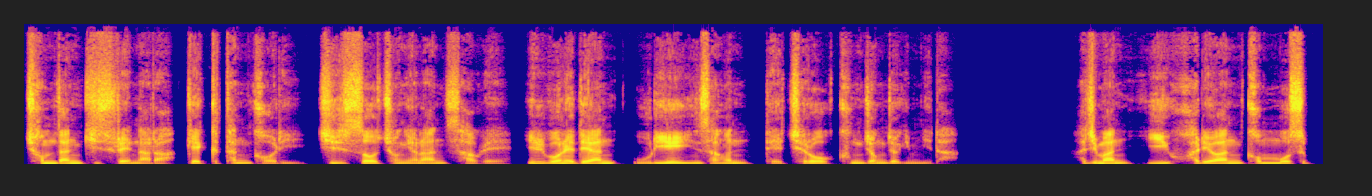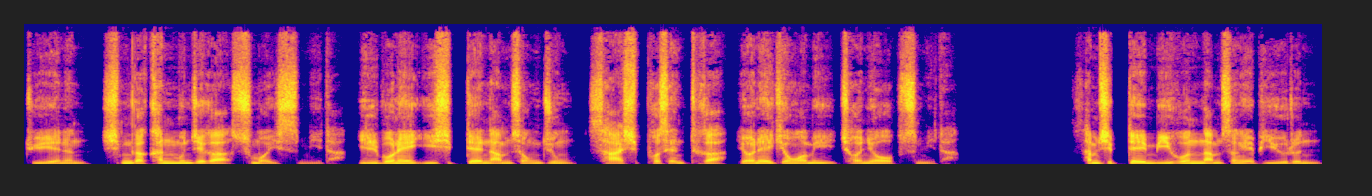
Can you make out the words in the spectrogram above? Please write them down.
첨단 기술의 나라, 깨끗한 거리, 질서 정연한 사회, 일본에 대한 우리의 인상은 대체로 긍정적입니다. 하지만 이 화려한 겉모습 뒤에는 심각한 문제가 숨어 있습니다. 일본의 20대 남성 중 40%가 연애 경험이 전혀 없습니다. 30대 미혼 남성의 비율은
